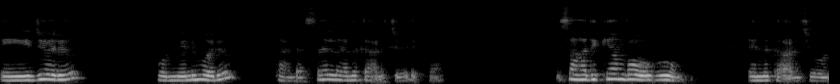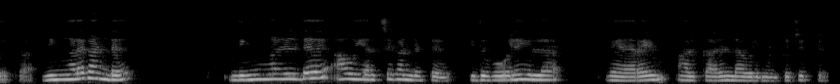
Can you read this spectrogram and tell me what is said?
ഏജ് ഒരു ഒന്നിനും ഒരു തടസ്സമല്ല എന്ന് കാണിച്ചു കൊടുക്കുക. സാധിക്കാൻ പോകും എന്ന് കാണിച്ചു കൊടുക്കുക. നിങ്ങളെ കണ്ട് നിങ്ങളുടെ ആ ഉയർച്ച കണ്ടിട്ട് ഇതുപോലെയുള്ള വേറെയും ആൾക്കാരുണ്ടാവില്ല നിങ്ങൾക്ക് ചുറ്റും?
